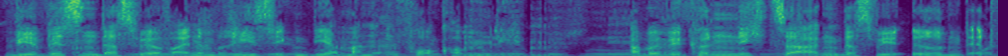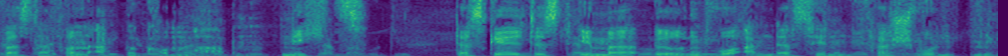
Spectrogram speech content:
Wir wissen, dass wir auf einem riesigen Diamantenvorkommen leben. Aber wir können nicht sagen, dass wir irgendetwas davon abbekommen haben. Nichts. Das Geld ist immer irgendwo anders hin verschwunden.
